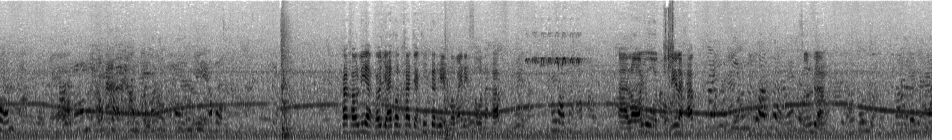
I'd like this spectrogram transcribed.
ผมพร้อมรถสองคันคนละให้แสดงพื้นที่ครับผมถ้าเขาเรียกเราย้ายคนไข้จากที่เกิดเหตุมาไว้ในโซนนะครับให้เราไปหาเขาอ่ารออยู่ตรงนี้แหละครับเราอยู่ทีมโซนเหลืองเลยค่ะโซนเหลือง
